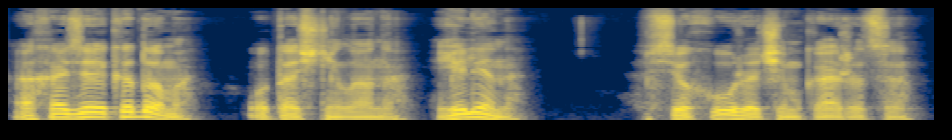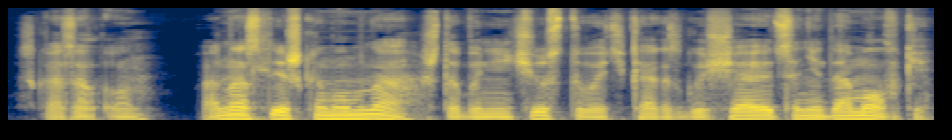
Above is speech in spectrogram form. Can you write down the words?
«А хозяйка дома?» – уточнила она. «Елена?» «Все хуже, чем кажется», – сказал он. «Она слишком умна, чтобы не чувствовать, как сгущаются недомолвки.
